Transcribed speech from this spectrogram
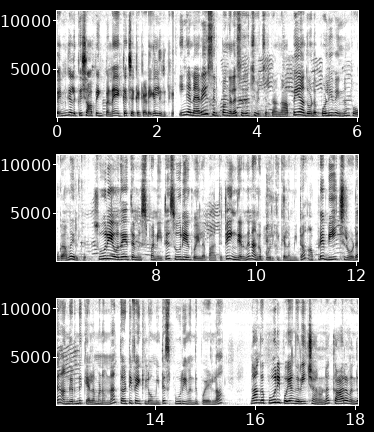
பெண்களுக்கு ஷாப்பிங் பண்ண எக்கச்சக்க கடைகள் இருக்குது இங்கே நிறைய சிற்பங்களை சிதைச்சு வச்சுருக்காங்க. அப்பயும் அதோட பொலிவு இன்னும் போகாமல் இருக்குது சூரிய உதயத்தை மிஸ் பண்ணிட்டு சூரிய கோயிலை பார்த்துட்டு இங்கேருந்து நாங்கள் பூரிக்கு கிளம்பிட்டோம். அப்படியே பீச் ரோடு அங்கேருந்து கிளம்புனோம்னா தேர்ட்டி ஃபைவ் கிலோமீட்டர்ஸ் பூரி வந்து போயிடலாம். நாங்கள் பூரி போய் அங்கே ரீச் ஆனோன்னா காரை வந்து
